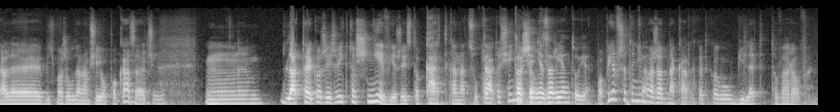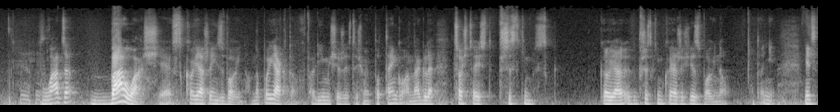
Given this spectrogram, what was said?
ale być może uda nam się ją pokazać. Mhm. Dlatego, że jeżeli ktoś nie wie, że jest to kartka na cukier, Tak, to się nie, to się dowie. nie zorientuje. Po pierwsze, to nie Tak. była żadna kartka, tylko był bilet towarowy. Mhm. Władza bała się skojarzeń z wojną. No bo jak to? Chwalimy się, że jesteśmy potęgą, a nagle coś, co jest wszystkim, wszystkim kojarzy się z wojną. No to nie. Więc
